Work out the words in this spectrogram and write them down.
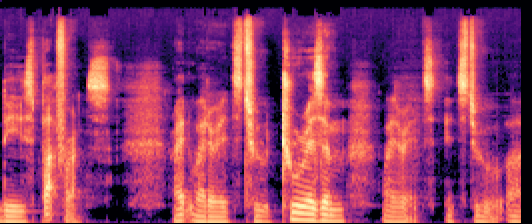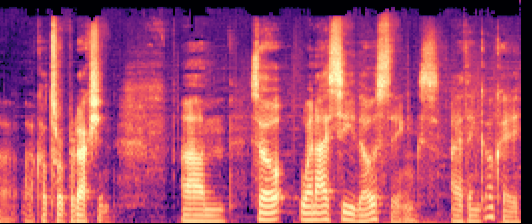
these platforms, right? Whether it's through tourism, whether it's it's through cultural production. Um, so when I see those things, I think, okay,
